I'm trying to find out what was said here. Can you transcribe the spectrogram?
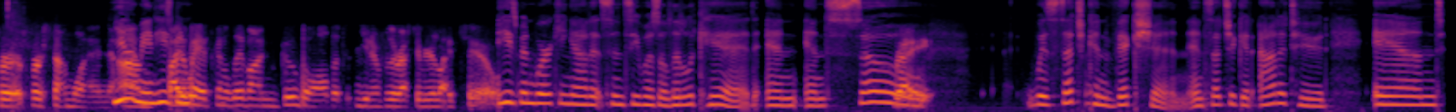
for for someone. Yeah, um, I mean, he's by been, the way, it's going to live on Google all the you know for the rest of your life too. He's been working at it since he was a little kid, and and so right with such conviction and such a good attitude. And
